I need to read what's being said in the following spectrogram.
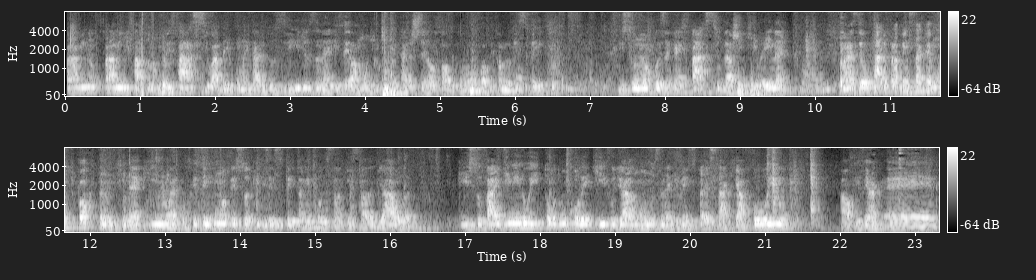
Pra mim, não, pra mim, de fato, não foi fácil abrir comentário dos vídeos, né? E ver lá um monte de comentário xenofóbico, homofóbico a meu respeito. Isso não é uma coisa que é fácil da gente ler, né? Mas eu paro pra pensar que é muito importante, né? Que não é porque tem uma pessoa que desrespeita a minha posição aqui em sala de aula, que isso vai diminuir todo um coletivo de alunos, né? Que vem expressar aqui apoio ao que vem, é,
